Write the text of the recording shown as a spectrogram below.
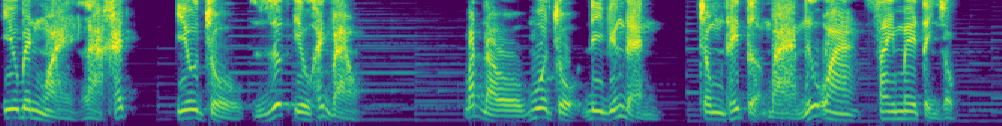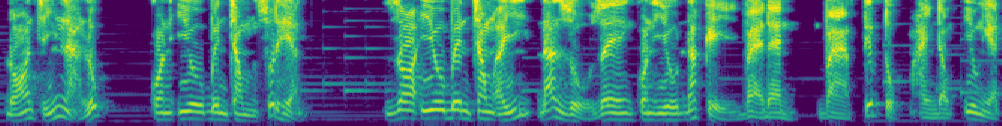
yêu bên ngoài là khách, yêu chủ rước yêu khách vào. Bắt đầu vua trụ đi viếng đền, trông thấy tượng bà nữ oa say mê tình dục. Đó chính là lúc con yêu bên trong xuất hiện. Do yêu bên trong ấy đã rủ dê con yêu đắc kỷ về đền và tiếp tục hành động yêu nghiệt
